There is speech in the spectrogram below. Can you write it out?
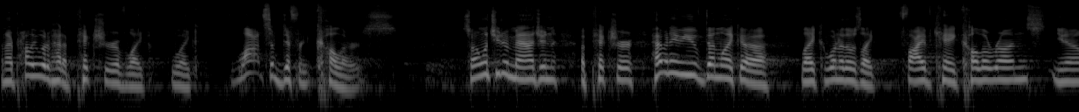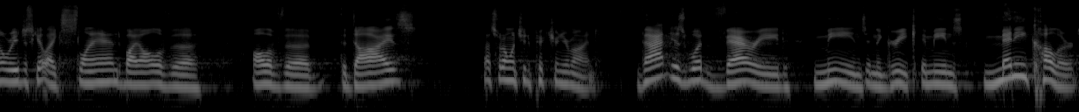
and I probably would have had a picture of like, like lots of different colors. So I want you to imagine a picture. How many of you have done like a like one of those like 5K color runs, you know, where you just get like slammed by all of the all of the, the dyes. That's what I want you to picture in your mind. That is what varied means in the Greek. It means many colored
